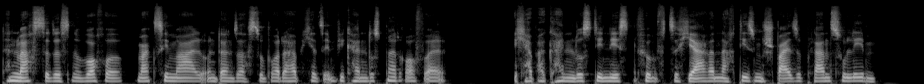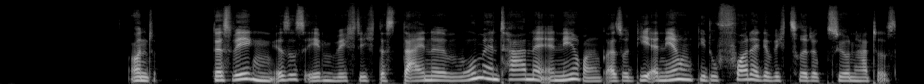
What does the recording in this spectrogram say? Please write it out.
dann machst du das eine Woche maximal und dann sagst du, boah, da habe ich jetzt irgendwie keine Lust mehr drauf, weil ich habe halt keine Lust, die nächsten 50 Jahre nach diesem Speiseplan zu leben. Und deswegen ist es eben wichtig, dass deine momentane Ernährung, also die Ernährung, die du vor der Gewichtsreduktion hattest,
